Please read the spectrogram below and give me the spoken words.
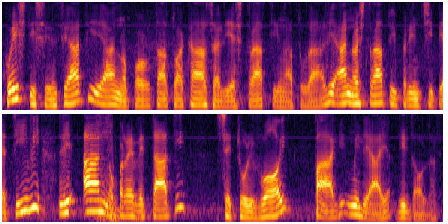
Questi scienziati hanno portato a casa gli estratti naturali, hanno estratto i principi attivi, li hanno brevettati, se tu li vuoi paghi migliaia di dollari.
